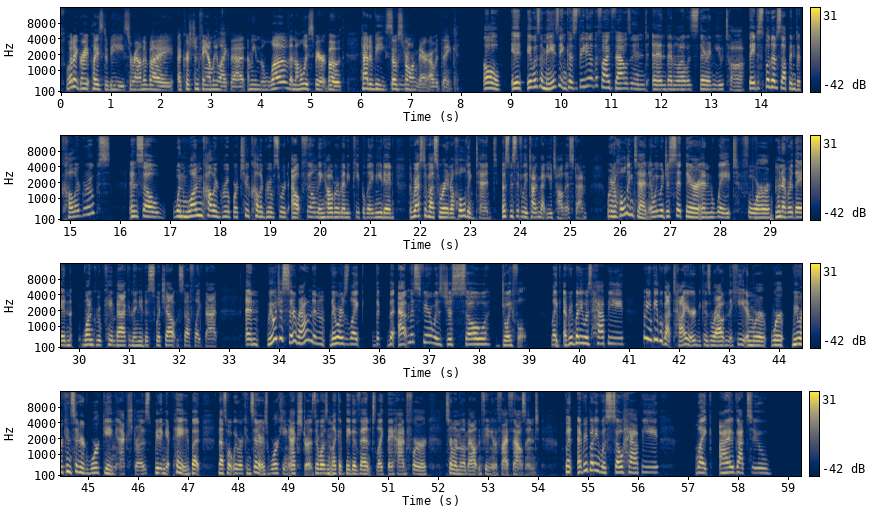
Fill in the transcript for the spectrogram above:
What a great place to be surrounded by a Christian family like that. I mean, the love and the Holy Spirit both had to be so strong there, I would think. Oh, it it was amazing because feeding of the five thousand, and then when I was there in Utah, they just split us up into color groups. And so when one color group or two color groups were out filming, however many people they needed, the rest of us were in a holding tent. I'm specifically talking about Utah this time. We're in a holding tent and we would just sit there and wait for whenever then one group came back and they needed to switch out and stuff like that and we would just sit around and there was like the the atmosphere was just so joyful like everybody was happy i mean people got tired because we're out in the heat and we're we're we were considered working extras we didn't get paid but that's what we were considered as working extras there wasn't like a big event like they had for sermon on the mount and feeding of the 5000 but everybody was so happy like i got to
